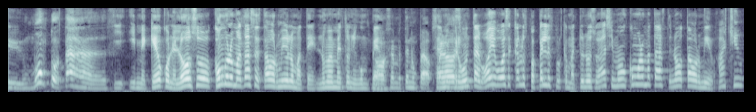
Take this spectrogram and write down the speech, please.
y monco, tas. Y, y me quedo con el oso. ¿Cómo lo mataste? Está dormido y lo maté. No me meto en ningún pedo. No, se mete en un pedo. O sea, pero, me preguntan, oye, voy a sacar los papeles porque maté un oso. Ah, Simón, ¿cómo lo mataste? No, está dormido. Ah, chido.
